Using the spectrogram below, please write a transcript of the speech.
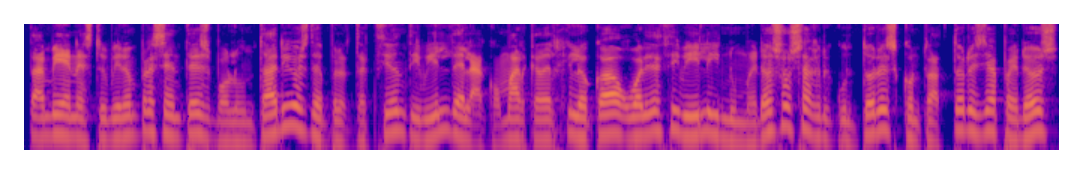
También estuvieron presentes voluntarios de protección civil de la comarca del Gilocao, Guardia Civil y numerosos agricultores con tractores y aperos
